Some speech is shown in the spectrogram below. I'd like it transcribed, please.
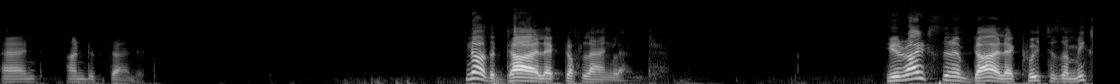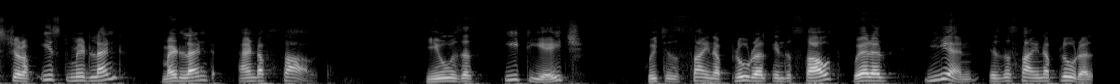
and understand it. Now the dialect of Langland. He writes in a dialect which is a mixture of East Midland, Midland and of South. Uses ETH which is a sign of plural in the South whereas en is the sign of plural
